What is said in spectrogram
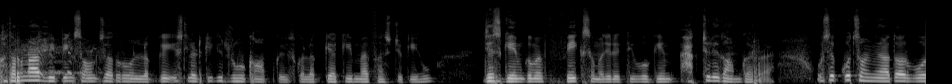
खतरनाक वीपिंग साउंड के साथ रोने लग गई। इस लड़की की रूह काँप गई। उसको लग गया कि मैं फंस चुकी हूँ। जिस गेम को मैं फेक समझ रही थी, वो गेम एक्चुअली काम कर रहा है। उसे कुछ समझ नहीं आता और वो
